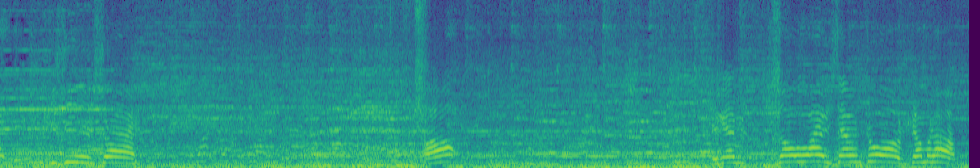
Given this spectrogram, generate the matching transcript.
side. He's either side. Oh. You got so White 712 coming up.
